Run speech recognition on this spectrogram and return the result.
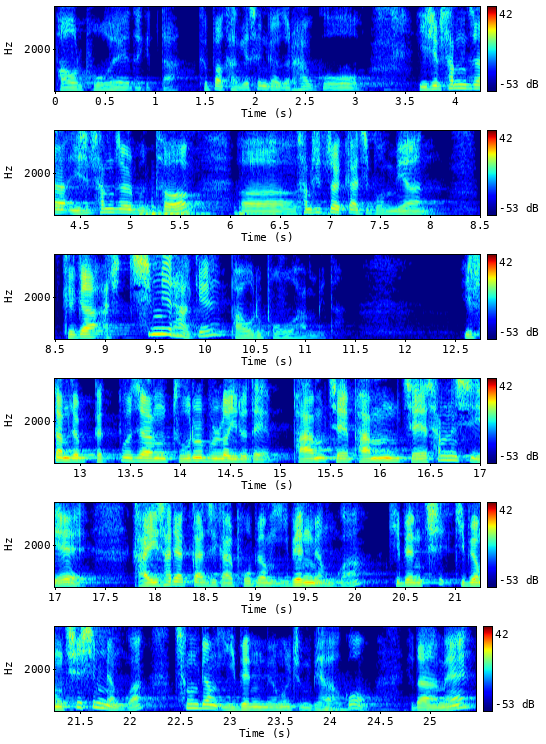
바울을 보호해야 되겠다. 급박하게 생각을 하고 23절 23절부터 어 30절까지 보면 그가 아주 치밀하게 바울을 보호합니다. 23절 백부장 둘을 불러 이르되 밤제밤제 3시에 가이사랴까지 갈 보병 200명과 기병, 기병 70명과 창병 200명을 준비하고 그 다음에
